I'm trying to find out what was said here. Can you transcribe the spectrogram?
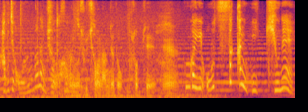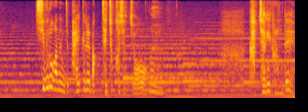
아버지가 얼마나 무서웠겠어요. 아무리 술 취한 남자도 무섭지. 예. 뭔가 이 오싹한 이 기운에 집으로 가는 이제 발길을 막 재촉하셨죠. 네. 갑자기 그런데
